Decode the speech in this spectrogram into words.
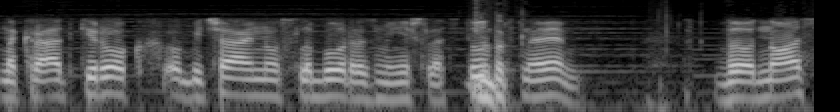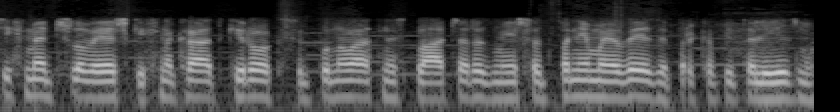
na kratki rok običajno slabo razmišljati. Tudi, Ampak, v odnosih medčloveških na kratki rok se ponovadi ne splača razmišljati, pa nimajo veze pri kapitalizmu.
